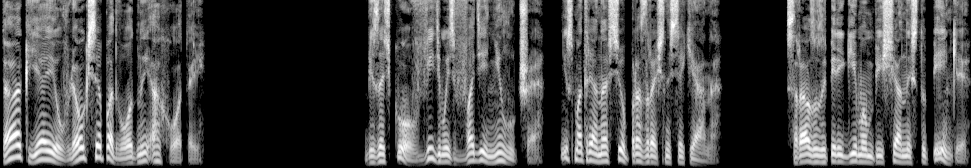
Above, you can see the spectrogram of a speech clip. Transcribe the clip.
Так я и увлекся подводной охотой. Без очков видимость в воде не лучшая, несмотря на всю прозрачность океана. Сразу за перегимом песчаной ступеньки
